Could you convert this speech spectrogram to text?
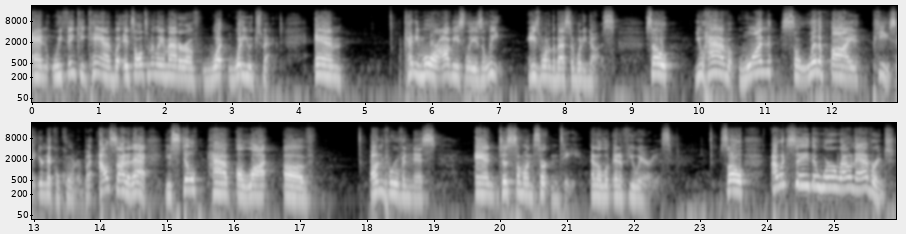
And we think he can, but it's ultimately a matter of what what do you expect? And Kenny Moore obviously is elite. He's one of the best at what he does. So you have one solidified piece at your nickel corner. But outside of that, you still have a lot of unprovenness and just some uncertainty in a, in a few areas. So I would say that we're around average.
